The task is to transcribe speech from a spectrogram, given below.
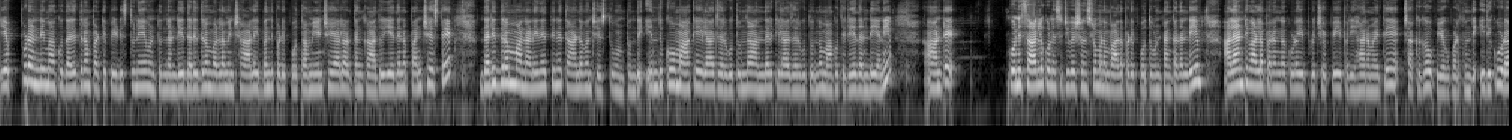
ఎప్పుడండి మాకు దరిద్రం పట్టి పీడిస్తూనే ఉంటుందండి? దరిద్రం వల్ల మేము చాలా ఇబ్బంది పడిపోతాం. ఏం చేయాలో అర్థం కాదు. ఏదైనా పని చేస్తే దరిద్రం మా నడినెత్తిని తాండవం చేస్తూ ఉంటుంది. ఎందుకో మాకే ఇలా జరుగుతుందా? అందరికి ఇలా జరుగుతుందో మాకు తెలియదండి అని అంటే కొన్నిసార్లు కొన్ని సిచ్యువేషన్స్లో మనం బాధపడిపోతూ ఉంటాం కదండి. అలాంటి వాళ్ళ పరంగా కూడా ఇప్పుడు చెప్పే ఈ పరిహారం అయితే చక్కగా ఉపయోగపడుతుంది. ఇది కూడా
